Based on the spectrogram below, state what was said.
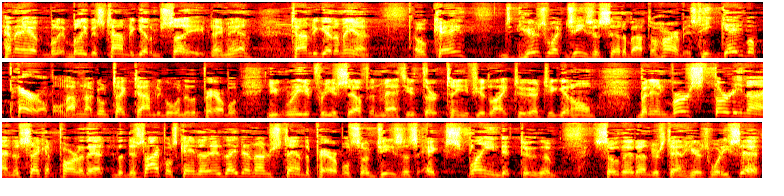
how many of them believe it's time to get them saved? Amen. Time to get them in. Okay? Here's what Jesus said about the harvest. He gave a parable. I'm not going to take time to go into the parable. You can read it for yourself in Matthew 13 if you'd like to after you get home. But in verse 39, the second part of that, the disciples came, they didn't understand the parable, so Jesus explained it to them so they'd understand. Here's what he said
